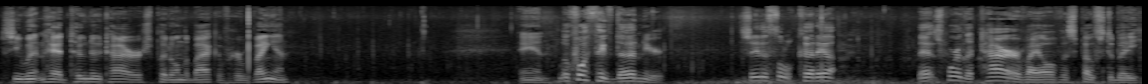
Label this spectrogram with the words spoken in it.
She went and had two new tires put on the back of her van. And look what they've done here. See this little cutout? That's where the tire valve is supposed to be.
